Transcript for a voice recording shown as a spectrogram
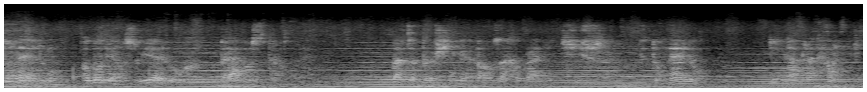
Tunelu obowiązuje ruch prawostronny. Bardzo prosimy o zachowanie ciszy w tunelu i na platformie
